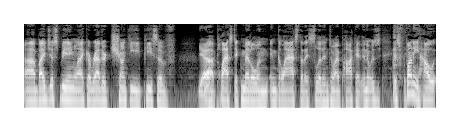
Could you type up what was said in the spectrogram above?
uh, by just being like a rather chunky piece of yeah, uh, plastic, metal, and, and glass that I slid into my pocket. And it was it's funny how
